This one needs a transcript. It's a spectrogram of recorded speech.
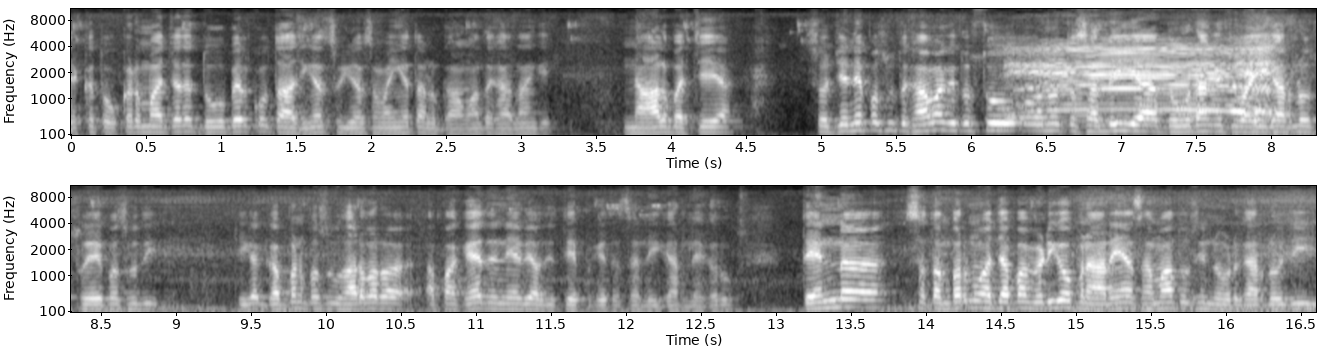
ਇੱਕ ਤੋਕੜ ਮੱਝ ਆ ਤੇ ਦੋ ਬਿਲਕੁਲ ਤਾਜ਼ੀਆਂ ਸੂਈਆਂ ਸਵਾਈਆਂ ਤੁਹਾਨੂੰ ਗਾਵਾਂ ਦਿਖਾ ਦਾਂਗੇ। ਨਾਲ ਬੱਚੇ ਆ। ਸੋ ਜਿੰਨੇ ਪਸ਼ੂ ਦਿਖਾਵਾਂਗੇ ਦੋਸਤੋ ਉਹਨੂੰ ਤਸੱਲੀ ਆ ਦੋ ਡੰਗ ਚਵਾਈ ਕਰ ਲਓ ਸੋਏ ਪਸ਼ੂ ਦੀ ਠੀਕ ਆ? ਗੱਬਣ ਪਸ਼ੂ ਹਰ ਵਾਰ ਆਪਾਂ ਕਹਿ ਦਿੰਦੇ ਆ ਵੀ ਆਪਦੀ ਟਿੱਪ ਕੇ ਤਸੱਲੀ ਕਰ ਲਿਆ ਕਰੋ। 3 ਸਤੰਬਰ ਨੂੰ ਅੱਜ ਆਪਾਂ ਵੀਡੀਓ ਬਣਾ ਰਹੇ ਆ ਸਮਾਂ ਤੁਸੀਂ ਨੋਟ ਕਰ ਲਓ ਜੀ।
